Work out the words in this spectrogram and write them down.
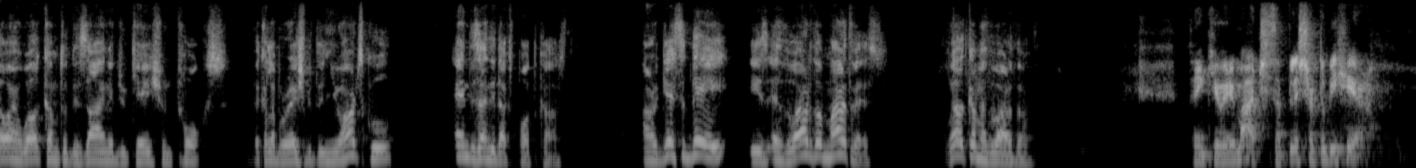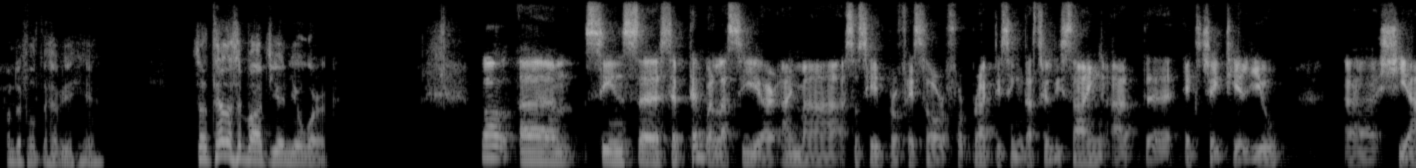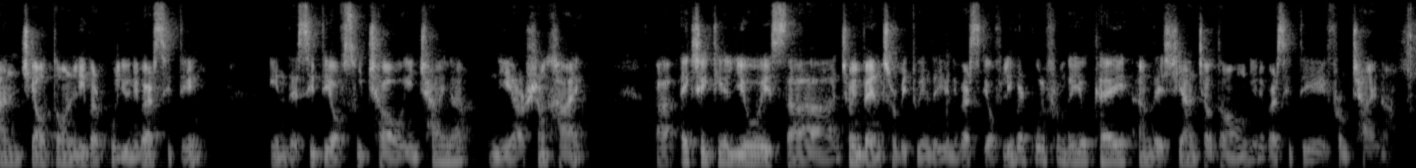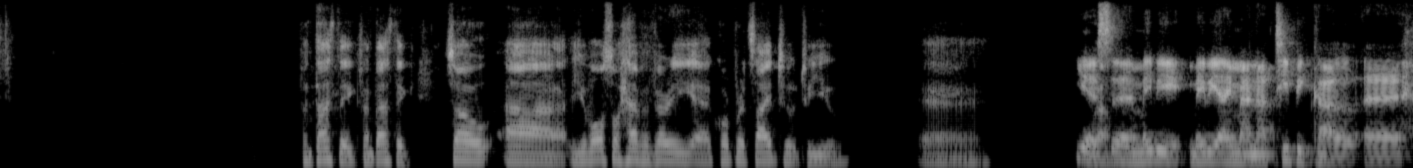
Hello and welcome to Design Education Talks, the collaboration between New Art School and Design Deducts podcast. Our guest today is Eduardo Martres. Welcome, Eduardo. Thank you very much. It's a pleasure to be here. Wonderful to have you here. So tell us about you and your work. Well, um, since uh, September last year, I'm an associate professor for practicing industrial design at the XJTLU, uh, Xi'an Jiaotong Liverpool University in the city of Suzhou in China, near Shanghai. Uh, is a joint venture between the University of Liverpool from the UK and the Xi'an Jiaotong University from China. Fantastic, fantastic. So uh, you also have a very uh, corporate side to to you. Uh, yes, well. Uh, maybe maybe I'm an atypical uh,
